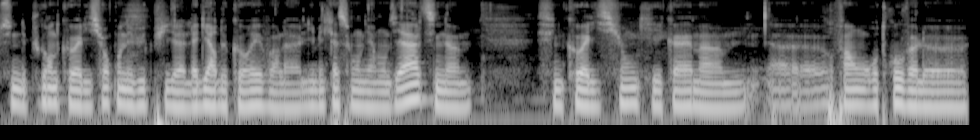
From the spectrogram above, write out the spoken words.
C'est une des plus grandes coalitions qu'on ait vues depuis la, guerre de Corée, voire la limite de la Seconde Guerre mondiale. C'est une, c'est une coalition qui est quand même... enfin, on retrouve le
